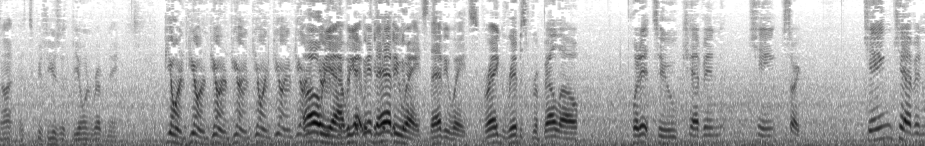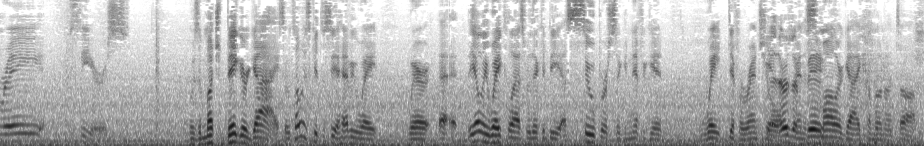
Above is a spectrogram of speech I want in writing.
not it's confused with Bjorn Rebney. Bjorn, Bjorn, Bjorn, Bjorn, Bjorn, Bjorn, Bjorn. Oh Bjorn. yeah, we got we had the heavyweights. The heavyweights. Greg Ribs Rebello put it to Kevin King. Sorry, King Kevin Ray Sears, who's a much bigger guy. So it's always good to see a heavyweight where uh, the only weight class where there could be a super significant weight differential Yeah, there was a and big- a smaller guy coming on top.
